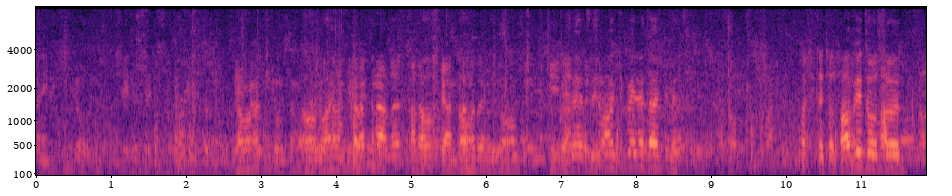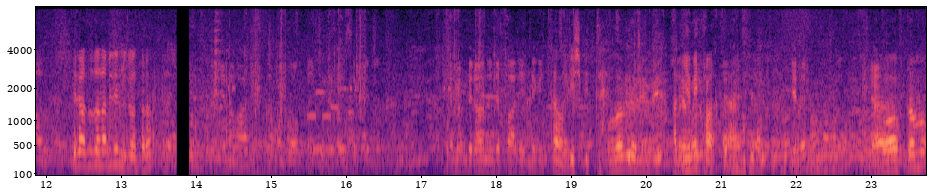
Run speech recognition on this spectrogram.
hani ikinci oldum. De. Tamam. Tanıdık. Yani tanıdığım biri. İyi bir arkadaş. Bizim Akif Bey'le takip et. Hafiften çalışın. Afiyet olsun. Biraz hızlanabilir miyiz ön taraf? Projede varsınız ama bu hafta içinde gelsek geçin. Hemen bir an önce faaliyete geçeceğiz. Tamam iş bitti. Olabilir ya. Bir Hadi yemek vakti. Gelelim. Bu hafta mı?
